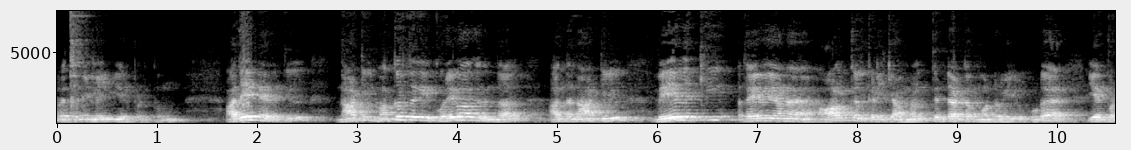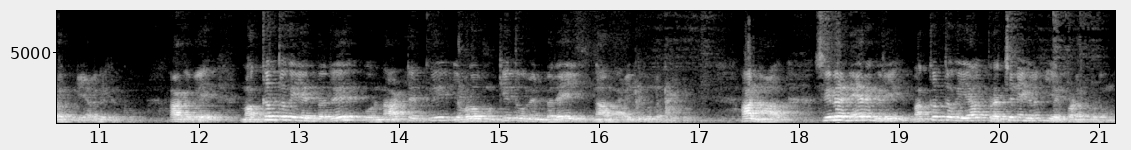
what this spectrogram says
பிரச்சனைகளையும் ஏற்படுத்தும். அதே நேரத்தில் நாட்டில் மக்கள் தொகை குறைவாக இருந்தால் அந்த நாட்டில் வேலைக்கு தேவையான ஆட்கள் கிடைக்காமல் திண்டாட்டம் போன்றவைகள் கூட ஏற்படக்கூடிய அளவில் இருக்கும். ஆகவே மக்கள் தொகை என்பது ஒரு நாட்டிற்கு எவ்வளவு முக்கியத்துவம் என்பதை நாம் அறிந்து கொள்ள வேண்டும். ஆனால் சில நேரங்களில் மக்கள் தொகையால் பிரச்சனைகளும் ஏற்படக்கூடும்.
